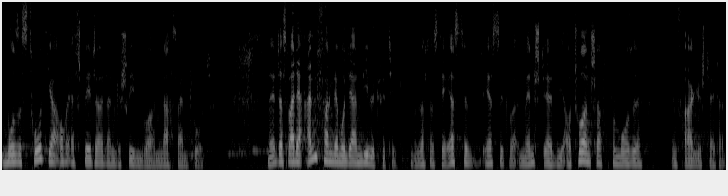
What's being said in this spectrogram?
Moses Tod ja auch erst später dann geschrieben worden, nach seinem Tod. Ne, das war der Anfang der modernen Bibelkritik. Man sagt, das ist der erste, erste Mensch, der die Autorenschaft von Mose in Frage gestellt hat.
